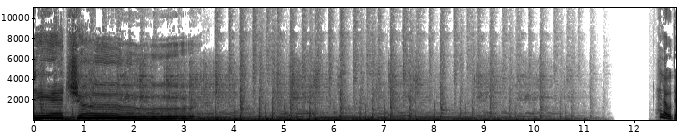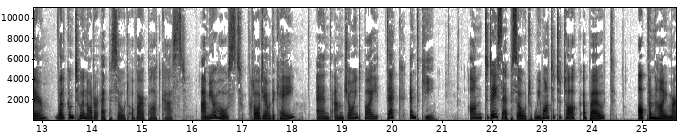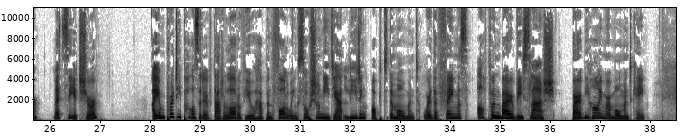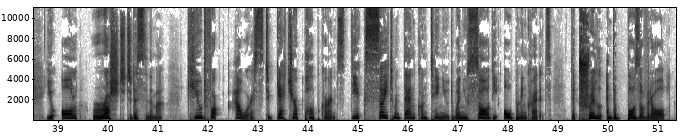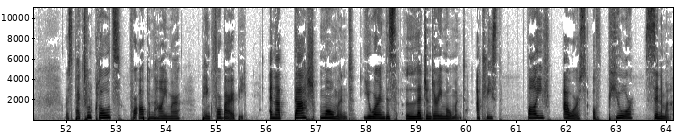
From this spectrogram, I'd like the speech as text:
Hello there. Welcome to another episode of our podcast. I'm your host, Klaudia with a K, and I'm joined by Dec and Ci. On today's episode, we wanted to talk about Oppenheimer. Let's see it, sure. I am pretty positive that a lot of you have been following social media leading up to the moment where the famous Oppen Barbie slash Barbieheimer moment came. You all rushed to the cinema, queued for hours to get your popcorns. The excitement then continued when you saw the opening credits, the thrill and the buzz of it all. Respectful clothes for Oppenheimer, pink for Barbie. And at that moment, you were in this legendary moment. At least five hours of pure cinema.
